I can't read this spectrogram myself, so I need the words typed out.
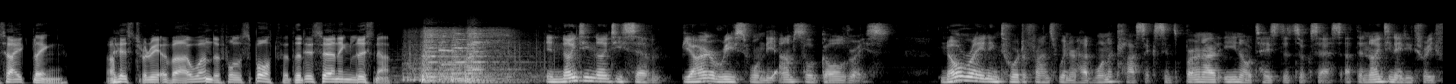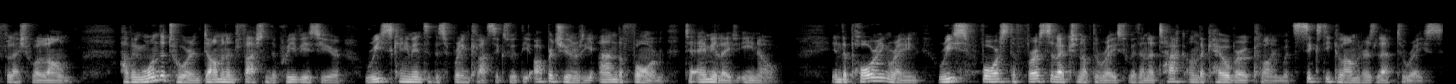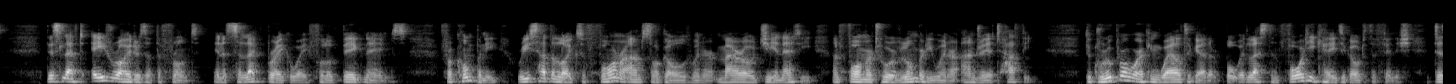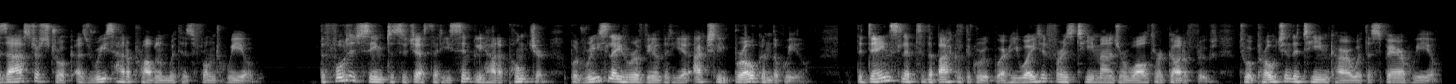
cycling. A history of our wonderful sport for the discerning listener. In 1997, Bjarne Riis won the Amstel Gold Race. No reigning Tour de France winner had won a classic since Bernard Hinault tasted success at the 1983 Flèche Wallonne. Having won the Tour in dominant fashion the previous year, Riis came into the Spring Classics with the opportunity and the form to emulate Hinault. In the pouring rain, Riis forced the first selection of the race with an attack on the Cauberg climb with 60 kilometres left to race. This left eight riders at the front in a select breakaway full of big names. For company, Riis had the likes of former Amstel Gold winner Mauro Gianetti and former Tour of Lombardy winner Andrea Tafi. The group were working well together, but with less than 40k to go to the finish, disaster struck as Riis had a problem with his front wheel. The footage seemed to suggest that he simply had a puncture, but Riis later revealed that he had actually broken the wheel. The Dane slipped to the back of the group where he waited for his team manager Walter Godefroot to approach in the team car with the spare wheel.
